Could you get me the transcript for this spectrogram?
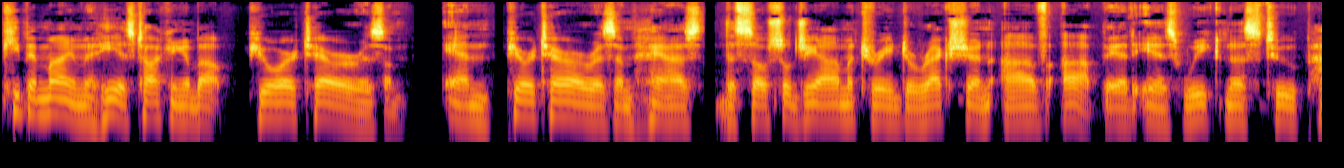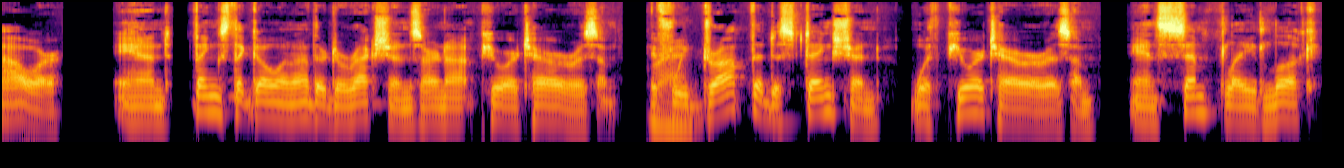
keep in mind that he is talking about pure terrorism. And pure terrorism has the social geometry direction of up. It is weakness to power. And things that go in other directions are not pure terrorism. If we drop the distinction with pure terrorism and simply look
